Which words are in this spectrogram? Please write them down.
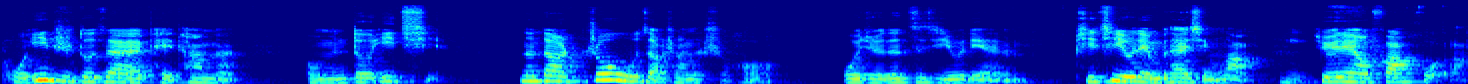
我一直都在陪他们，我们都一起。那到周五早上的时候，我觉得自己有点。脾气有点不太行了，就有点要发火了。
